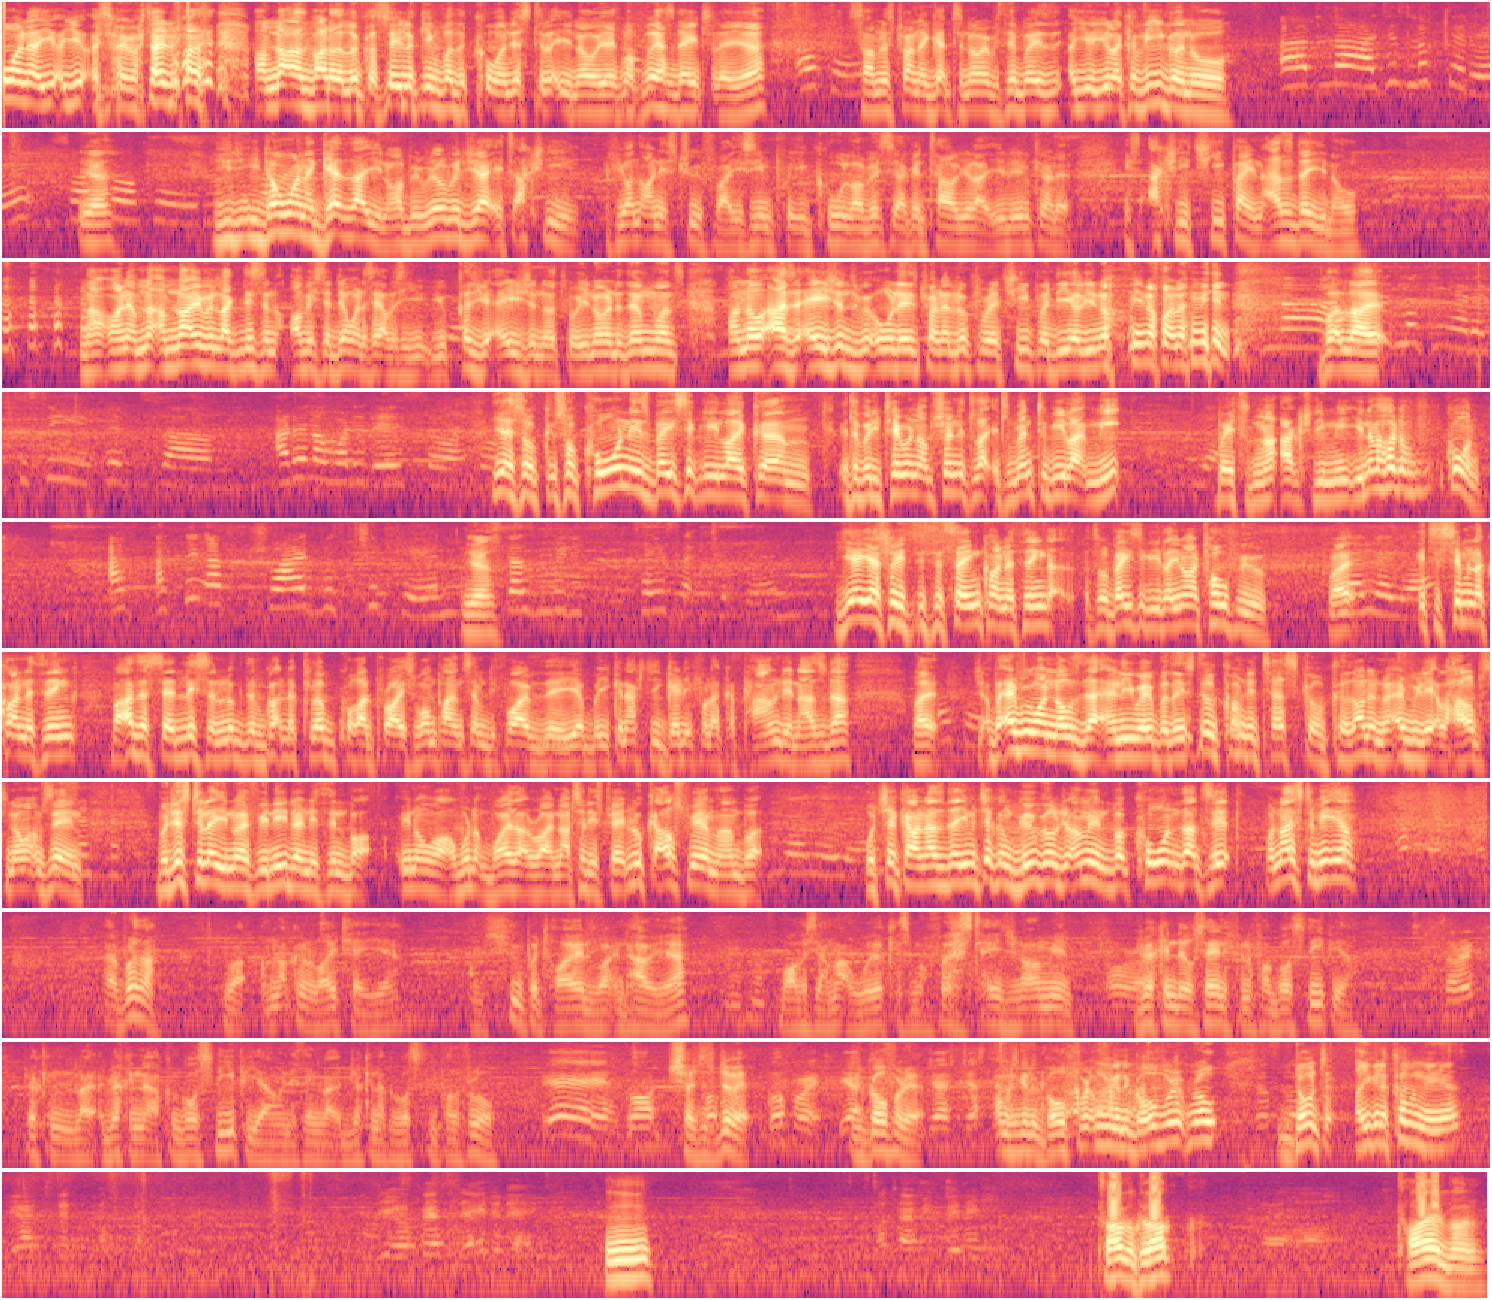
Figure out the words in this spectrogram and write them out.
Oh, no, you, you, sorry, I'm not as bad as the look. So you're looking for the Quorn, just to let you know. Yeah, it's my first day today, yeah? Okay. So I'm just trying to get to know everything. But is, are you, you like a vegan or? Um, no, I just looked at it, so Yeah. Okay. You, you don't want to get that, you know. I'll be real with you. It's actually, if you want the honest truth, right, you seem pretty cool. Obviously, I can tell you like you're looking at it. It's actually cheaper in Asda, you know. now, I'm not, I'm not even like this, and obviously, I don't want to say obviously because you, because you're Asian or so, you know, one of them ones. I know as Asians, we're always trying to look for a cheaper deal, you know, you know what I mean. No, But like, was just looking at it to see if it's, um, I don't know what it is, so I thought. Yeah. So, so Quorn is basically like um, it's a vegetarian option. It's like it's meant to be like meat, but it's not actually meat. You never heard of Quorn? I, I think I've tried with chicken, Yeah. which doesn't really taste like chicken. Yeah, yeah. So it's, it's the same kind of thing. That, so basically, like you know, like tofu, right? Yeah, yeah, yeah. It's a similar kind of thing. But as I said, listen, look, they've got the Clubcard price, one pound seventy-five there, yeah. But you can actually get it for like a pound in Asda. Like, Okay. but everyone knows that anyway. But they still come to Tesco because I don't know, every little helps. You know what I'm saying? but just to let you know, if you need anything, but you know what, I wouldn't buy that right now. I tell you straight, look elsewhere, man. But Yeah, yeah, yeah. we'll check out Asda, even check on Google. Do you know what I mean? But Quorn, that's it. But nice to meet you. Hey, brother, right, I'm not gonna lie to you, yeah. I'm super tired right now, yeah. Mm-hmm. But obviously, I'm at work. It's my first day. Do you know what I mean? Do you reckon they'll say anything if I go sleep here? Sorry? Do you reckon, like, do you reckon I can go sleep here or anything? Like, do you reckon I can go sleep on the floor? Yeah, yeah, yeah. Go on. Should I just Go- do it? Go for it. Yeah. Just go for it. Just, just I'm just gonna go for it. I'm just gonna go for it, bro. Don't. Are you gonna cover me, yeah? Day today? Mm. What time you finish? Twelve o'clock. Tired, man.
